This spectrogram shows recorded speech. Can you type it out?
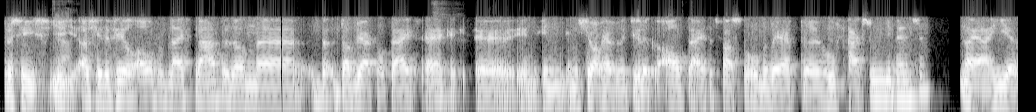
Precies. Ja. Je, als je er veel over blijft praten, dan dat werkt altijd. Hè. Kijk, in, in, in de show hebben we natuurlijk altijd het vaste onderwerp hoe vaak zoen je mensen. Nou ja, hier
